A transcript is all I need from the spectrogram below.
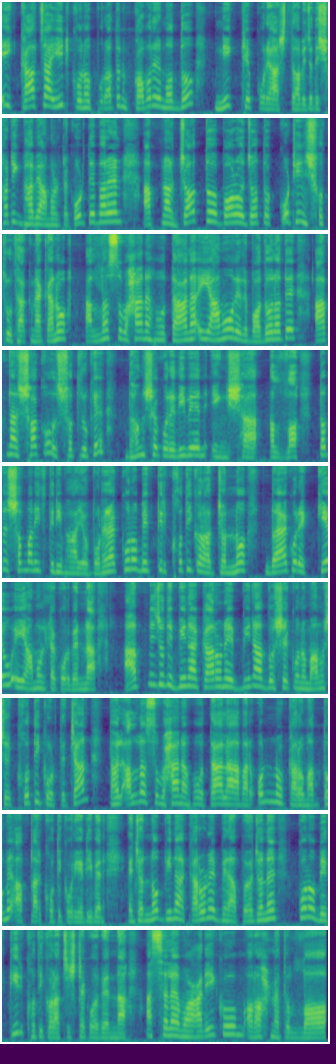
এই কাঁচা ইট কোনো পুরাতন কবরের মধ্যে নিক্ষেপ করে আসতে হবে। যদি সঠিকভাবে আমলটা করতে পারেন, আপনার যত বড়, যত কঠিন শত্রু থাক না কেন আল্লাহ সুবহানাহু তাআলা এই আমলের বদলতে আপনার সকল শত্রুকে ধ্বংস করে দিবেন ইনশা আল্লাহ তবে সম্মানিত তিনি ভাই ও বোনেরা, কোনো ব্যক্তির ক্ষতি করার জন্য দয়া করে কেউ এই আমলটা করবেন না। আপনি যদি বিনা কারণে, বিনা দোষে কোনো মানুষের ক্ষতি করতে চান, তাহলে আল্লাহ সুবহানাহু তাআলা আবার অন্য কারও মাধ্যমে আপনার ক্ষতি করিয়ে দিবেন। এজন্য বিনা কারণে, বিনা প্রয়োজনে কোনো ব্যক্তির ক্ষতি করার চেষ্টা করবেন না। আসসালামু আলাইকুম রহমতুল্লাহ।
